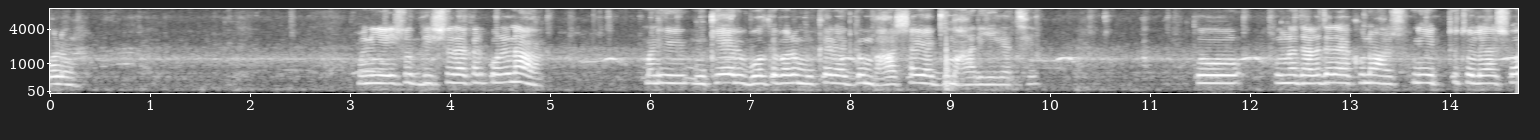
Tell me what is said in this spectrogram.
বলো? মানে এইসব দৃশ্য দেখার পরে না মানে মুখের, বলতে পারো মুখের একদম ভাষাই একদম হারিয়ে গেছে। তো তোমরা যারা যারা এখনও আসনি, একটু চলে আসো।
